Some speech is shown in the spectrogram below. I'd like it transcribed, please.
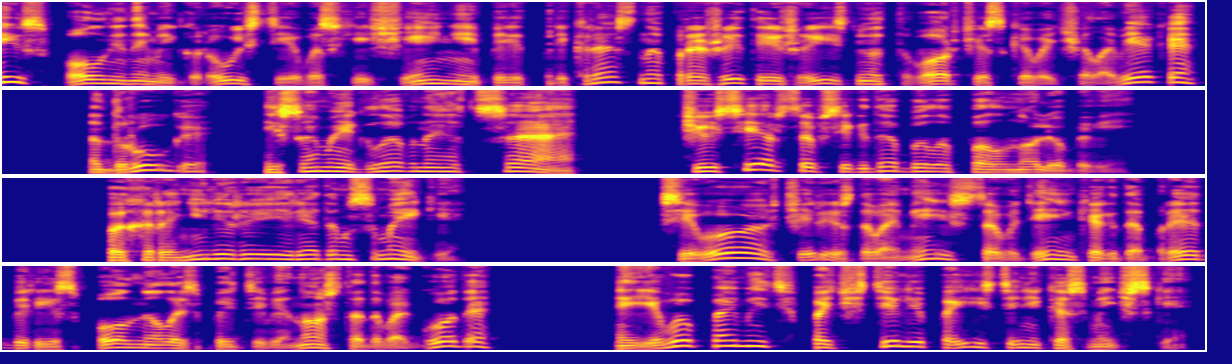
исполненными грусти и восхищения перед прекрасно прожитой жизнью творческого человека, друга и, самое главное, отца, чье сердце всегда было полно любви. Похоронили Рэя рядом с Мэгги. Всего через два месяца, в день, когда Брэдбери исполнилось бы 92 года, его память почтили поистине космически.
